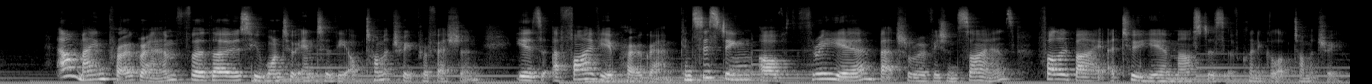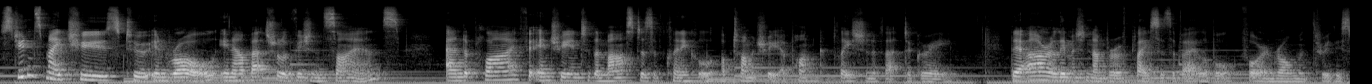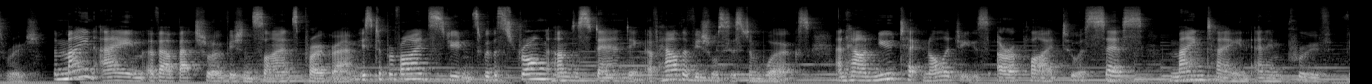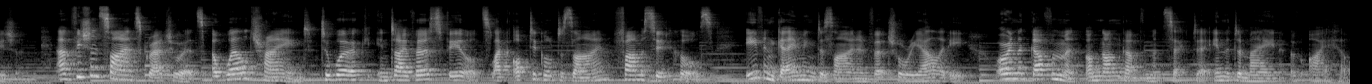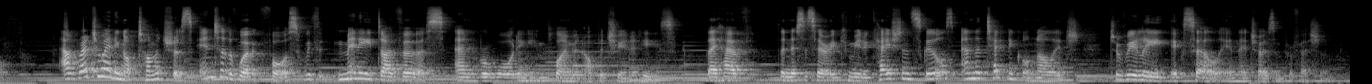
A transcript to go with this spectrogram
Our main program for those who want to enter the optometry profession is a five-year program consisting of the three-year Bachelor of Vision Science followed by a two-year Masters of Clinical Optometry. Students may choose to enrol in our Bachelor of Vision Science and apply for entry into the Masters of Clinical Optometry upon completion of that degree. There are a limited number of places available for enrolment through this route. The main aim of our Bachelor of Vision Science program is to provide students with a strong understanding of how the visual system works and how new technologies are applied to assess, maintain and improve vision. Our vision science graduates are well trained to work in diverse fields like optical design, pharmaceuticals, even gaming design and virtual reality, or in the government or non-government sector in the domain of eye health. Our graduating optometrists enter the workforce with many diverse and rewarding employment opportunities. They have the necessary communication skills and the technical knowledge to really excel in their chosen profession.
